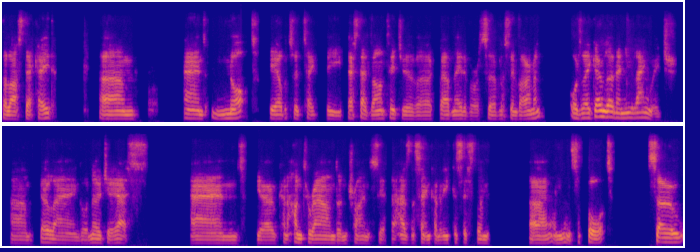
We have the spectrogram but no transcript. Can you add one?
the last decade, um, and not be able to take the best advantage of a cloud native or a serverless environment? Or do they go learn a new language, um, Golang or Node.js, and you know, kind of hunt around and try and see if that has the same kind of ecosystem uh, and, and support? So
